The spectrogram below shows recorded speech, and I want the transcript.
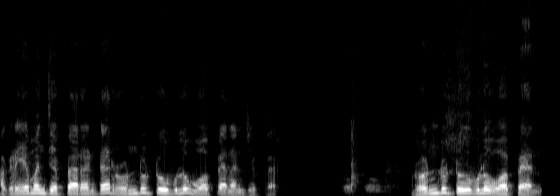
అక్కడ ఏమని చెప్పారంటే రెండు ట్యూబులు ఓపెన్ అని చెప్పారు. రెండు ట్యూబులు ఓపెన్.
